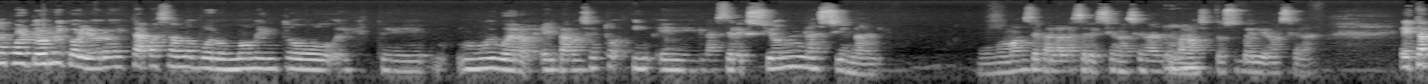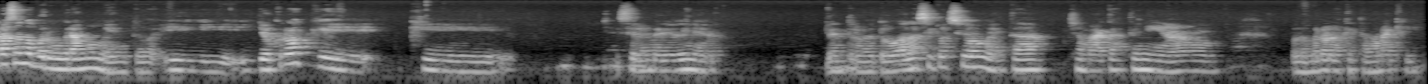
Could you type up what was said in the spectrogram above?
de Puerto Rico yo creo que está pasando por un momento este, muy bueno. El baloncesto, eh, la selección nacional, vamos a separar la selección nacional del Ujú. baloncesto superior nacional, está pasando por un gran momento y, y yo creo que, que se les dio dinero. Dentro de toda la situación, estas chamacas tenían, por lo menos las que estaban aquí,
